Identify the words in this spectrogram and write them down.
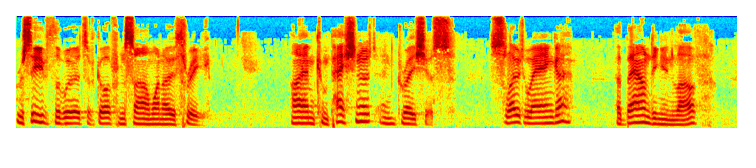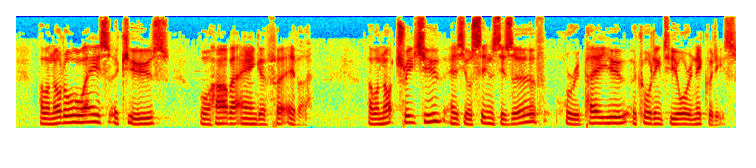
Receive the words of God from Psalm 103. I am compassionate and gracious, slow to anger, abounding in love. I will not always accuse or harbour anger forever. I will not treat you as your sins deserve or repay you according to your iniquities.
